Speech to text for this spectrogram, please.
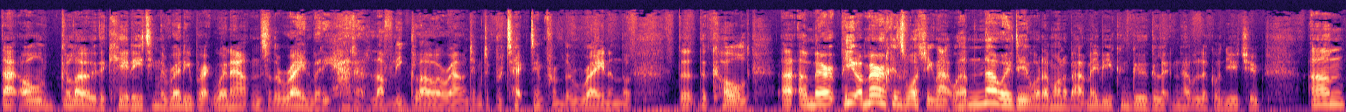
that old glow. The kid eating the Ready Brek went out into the rain, but he had a lovely glow around him to protect him from the rain and the the, the cold. Uh, Amer- Americans watching that will have no idea what I'm on about. Maybe you can Google it and have a look on YouTube. Um,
